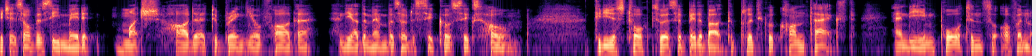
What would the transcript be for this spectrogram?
which has obviously made it much harder to bring your father and the other members of the Citgo Six home. Could you just talk to us a bit about the political context and the importance of an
